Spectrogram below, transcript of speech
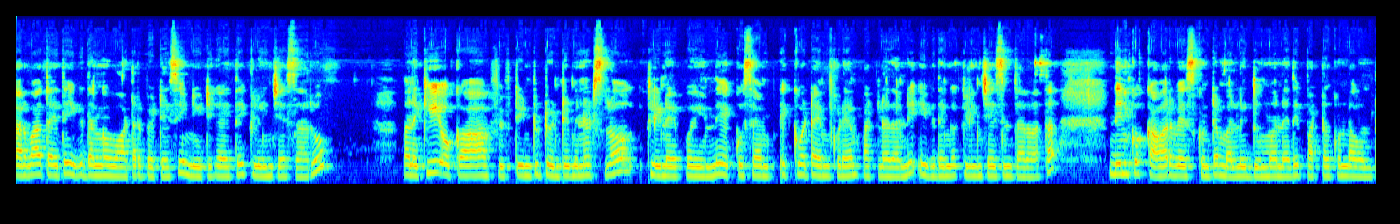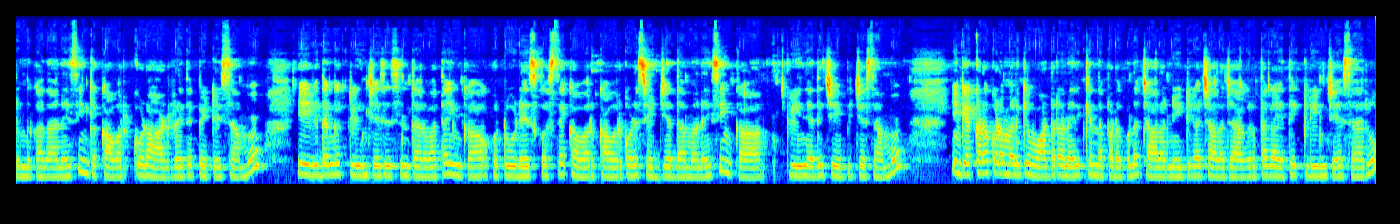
తర్వాత అయితే ఈ విధంగా వాటర్ పెట్టేసి నీట్గా అయితే క్లీన్ చేశారు. మనకి ఒక ఫిఫ్టీన్ టు ట్వంటీ మినిట్స్లో క్లీన్ అయిపోయింది. ఎక్కువ సేమ్ ఎక్కువ టైం కూడా ఏం పట్టలేదండి. ఈ విధంగా క్లీన్ చేసిన తర్వాత దీనికి ఒక కవర్ వేసుకుంటే మళ్ళీ దుమ్ము అనేది పట్టకుండా ఉంటుంది కదా అనేసి ఇంకా కవర్ కూడా ఆర్డర్ అయితే పెట్టేశాము. ఈ విధంగా క్లీన్ చేసేసిన తర్వాత ఇంకా ఒక టూ డేస్కి వస్తే కవర్ కవర్ కూడా సెట్ చేద్దాం అనేసి ఇంకా క్లీన్ అయితే చేపించేసాము ఇంకెక్కడ కూడా మనకి వాటర్ అనేది కింద పడకుండా చాలా నీట్గా చాలా జాగ్రత్తగా అయితే క్లీన్ చేశారు.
